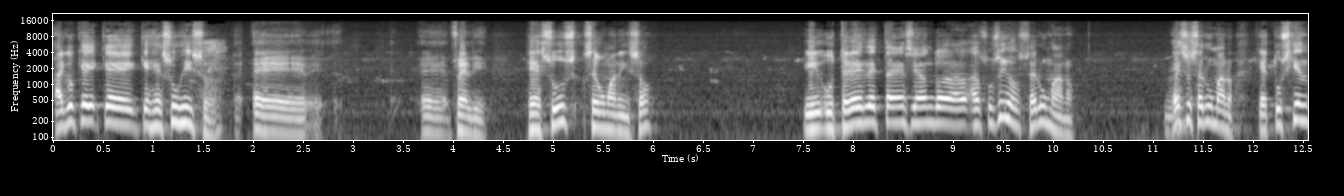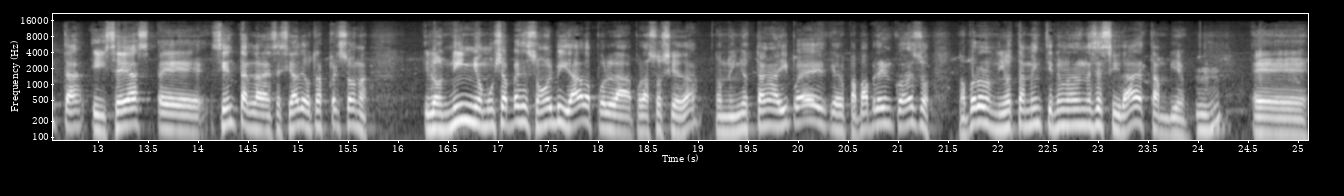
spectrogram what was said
algo que, que- que Jesús hizo, eh, eh, Félix, Jesús se humanizó. Y ustedes le están enseñando a, a sus hijos ser humanos. Eso es ser humano. Que tú sientas y seas, eh, sientas la necesidad de otras personas. Y los niños muchas veces son olvidados por la, por la sociedad. Los niños están ahí, pues, que los papás breguen con eso. No, pero los niños también tienen unas necesidades también. Eh,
